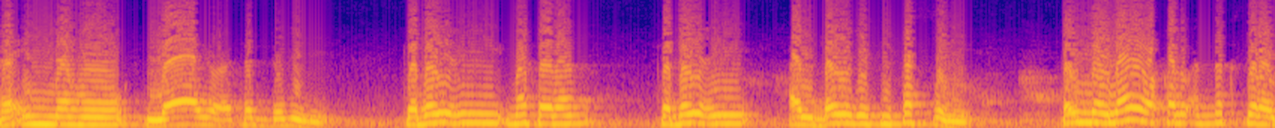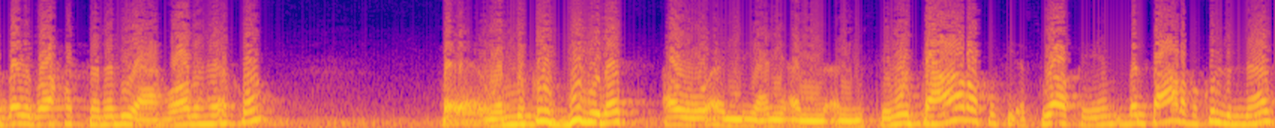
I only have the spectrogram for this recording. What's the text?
فإنه لا يعتد به. كبيع مثلا كبيع البيض في فصه فإنه لا يعقل أن نكسر البيضة حتى نبيعه. واضح يا إخوة والنفوس جبلت أو يعني المسلمون تعارفوا في أسواقهم بل تعارف كل الناس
